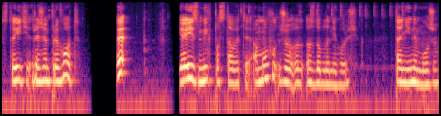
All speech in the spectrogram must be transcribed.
стоїть режим пригод. Я її зміг поставити. А можу оздоблений горщик? Та ні, не можу.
